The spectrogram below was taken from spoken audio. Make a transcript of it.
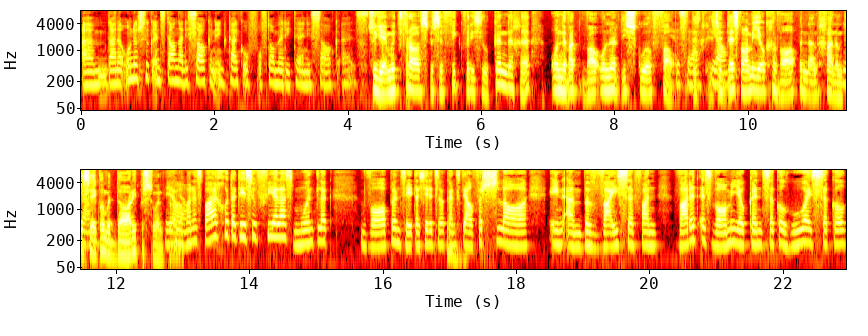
um, dan 'n ondersoek instel na die saak en en kyk of of daar meriete in die saak is. So jy moet vra spesifiek vir die sielkundige onder wat waaronder die skool val. Dis reg, dis, ja. so dis waarmee jy ook gewapen dan gaan om te ja. sê ek wil met daardie persoon praat. Ja, ja, want dit is baie goed dat jy soveel as moontlik wapens het as jy dit sou kan stel verslae en um bewyse van wat dit is waarmee jou kind sukkel, hoe hy sukkel,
